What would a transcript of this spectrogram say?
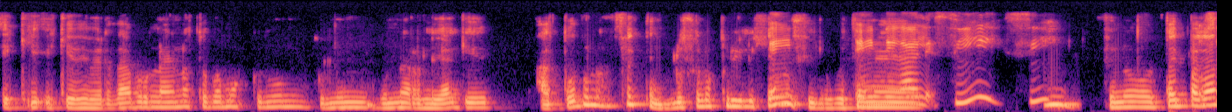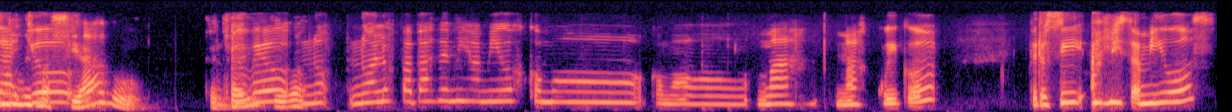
Es que, es que de verdad por una vez nos topamos con, un, con un- una realidad que a todos nos afecta, incluso a los privilegiados. Es- si Es cuestión es- innegable. Sí, sí. Sí, si no estáis pagando yo- demasiado. ¿cachai? Yo veo no a los papás de mis amigos como, como más, más cuicos, pero sí a mis amigos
